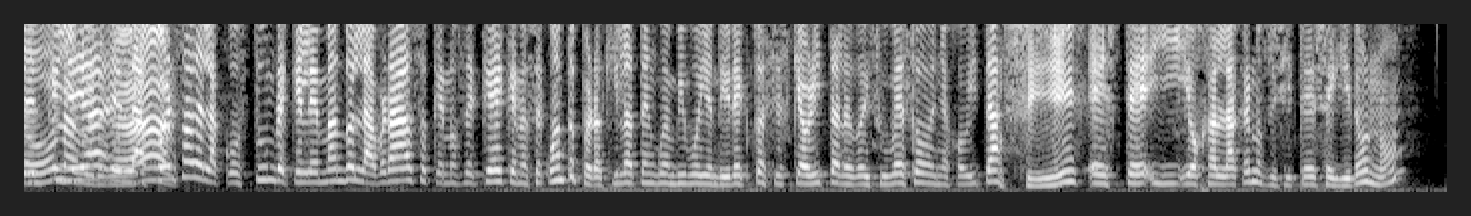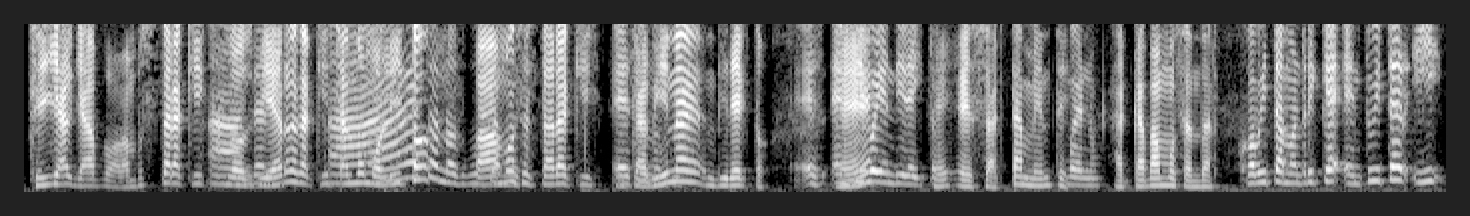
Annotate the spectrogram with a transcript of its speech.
emoción, Es que la ya, verdad. la fuerza de la costumbre, que le mando el abrazo, que no sé qué, que no sé cuánto, pero aquí la tengo en vivo y en directo, así es que ahorita le doy su beso, doña Jovita. Sí, Este, y, y ojalá que nos visite seguido, ¿no? Sí, ya, ya, vamos a estar aquí los viernes, aquí echando Ah, molito. eso nos gusta Vamos mucho. a estar aquí, en Eso cabina, en directo. Es- en ¿Eh? vivo y en directo. Eh, exactamente. Bueno. Acá vamos a andar. Jovita Manrique en Twitter y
